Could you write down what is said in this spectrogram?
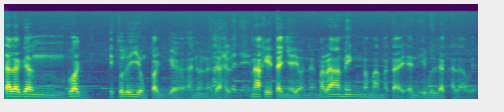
talagang huwag ituloy yung pag uh, ano na dahil nakita niya yon na maraming mamamatay and he will not allow it.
